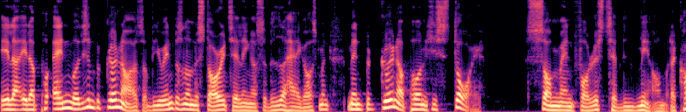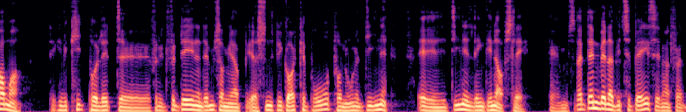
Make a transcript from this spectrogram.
eller, eller på anden måde, ligesom begynder også, og vi er jo inde på sådan noget med storytelling og så videre her, ikke også, men, men begynder på en historie, som man får lyst til at vide mere om. Og der kommer, det kan vi kigge på lidt, øh, for, for det er en af dem, som jeg, jeg synes, vi godt kan bruge på nogle af dine, øh, dine LinkedIn-opslag. Øh, så den vender vi tilbage til i hvert fald.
